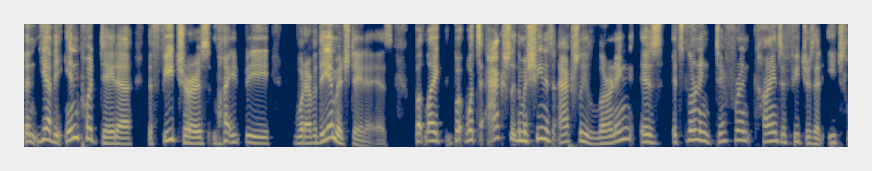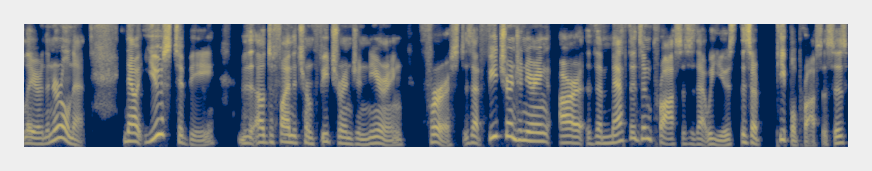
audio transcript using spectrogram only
then yeah, the input data, the features might be whatever the image data is. But like, but what's actually the machine is actually learning is it's learning different kinds of features at each layer in the neural net. Now, it used to be, I'll define the term feature engineering first, is that feature engineering are the methods and processes that we use. These are people processes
